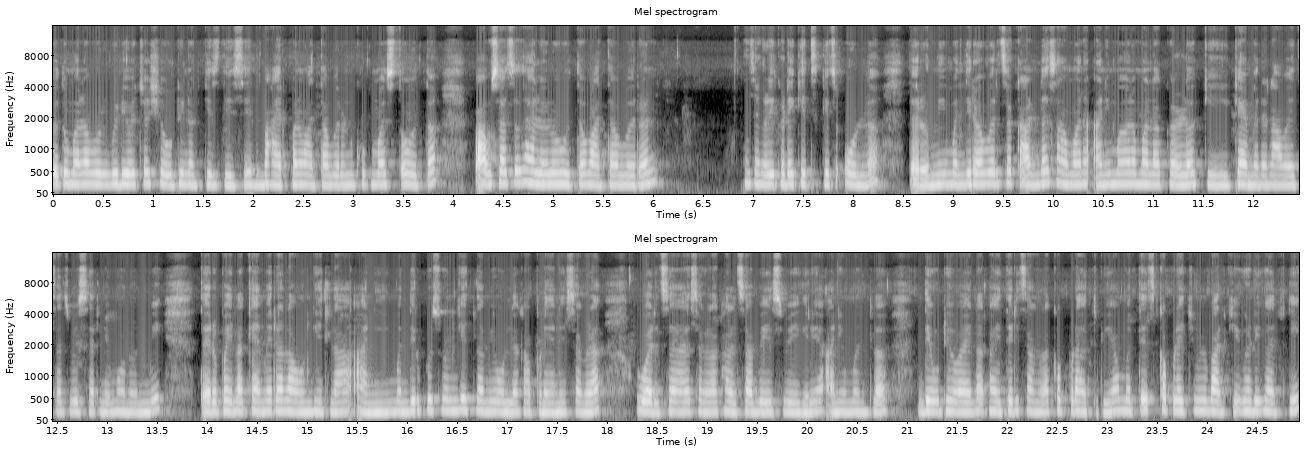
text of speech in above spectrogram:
तो तुम्हाला व्हिडिओच्या शेवटी नक्कीच दिसेल. बाहेर पण वातावरण खूप मस्त होतं. पावसाचं झालेलं होतं वातावरण. सगळीकडे किचकिच ओढलं. तर मी मंदिरावरचं काढलं सामान आणि मग मला कळलं की कॅमेरा लावायचाच विसरले म्हणून मी. तर पहिला कॅमेरा लावून घेतला आणि मंदिर पुसून घेतला मी ओल्या कापड्याने सगळा. वरचा सगळा खालचा बेस वगैरे आणि म्हटलं देव ठेवायला काहीतरी चांगला कपडा हातरूया. मग तेच कपड्याची मी बारकी घडी घातली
